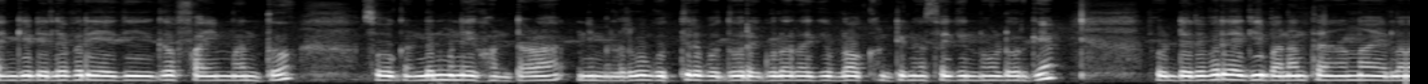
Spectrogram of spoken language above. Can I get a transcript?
ತಂಗಿ ಡೆಲಿವರಿ ಆಗಿ ಈಗ ಫೈವ್ ಮಂತು ಸೊ ಗಂಡನ ಮನೆಗೆ ಹೊಂಟಾಳ. ನಿಮ್ಮೆಲ್ಲರಿಗೂ ಗೊತ್ತಿರ್ಬೋದು ರೆಗ್ಯುಲರ್ ಆಗಿ ಬ್ಲಾಗ್ ಕಂಟಿನ್ಯೂಸ್ ಆಗಿ ನೋಡೋರಿಗೆ. ಸೊ ಡೆಲಿವರಿ ಆಗಿ ಬನಂತನ ಎಲ್ಲ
